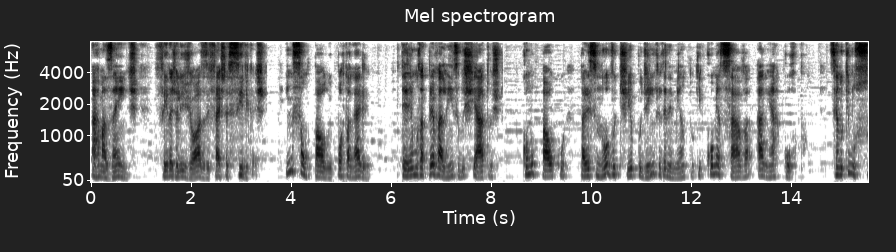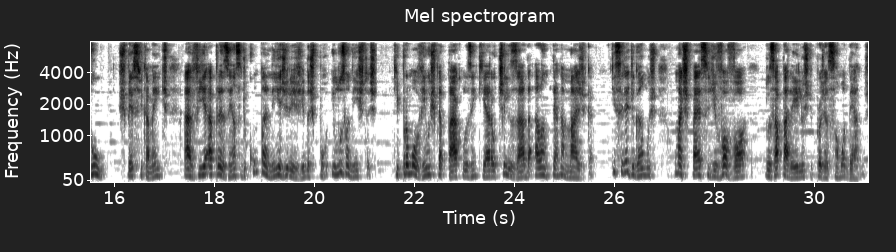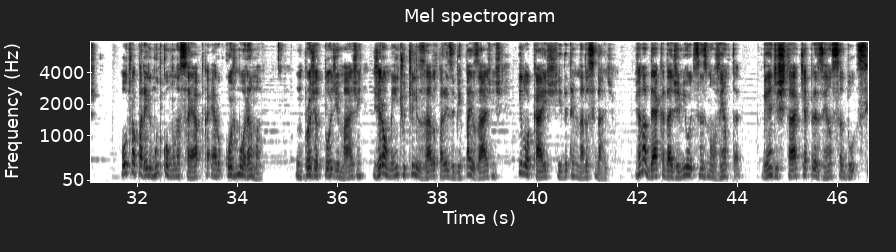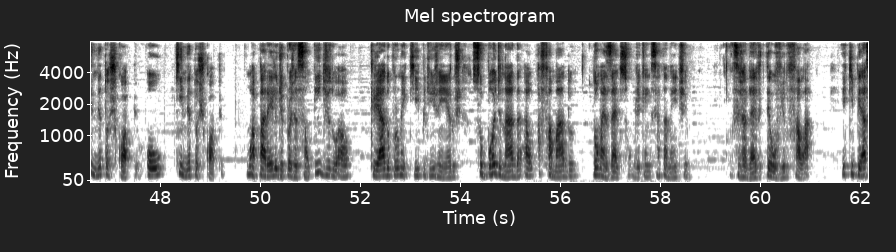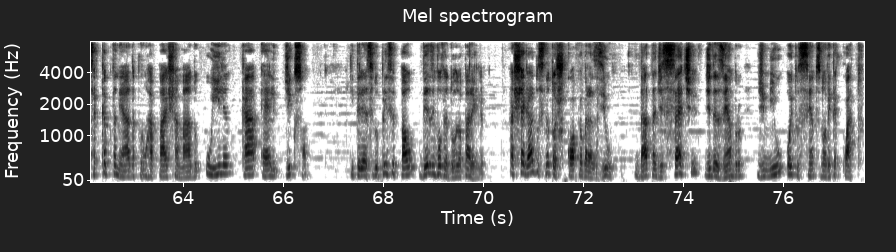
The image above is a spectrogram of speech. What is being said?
armazéns, feiras religiosas e festas cívicas, em São Paulo e Porto Alegre teremos a prevalência dos teatros como palco para esse novo tipo de entretenimento que começava a ganhar corpo. Sendo que no Sul, especificamente, havia a presença de companhias dirigidas por ilusionistas que promoviam espetáculos em que era utilizada a lanterna mágica, que seria, digamos, uma espécie de vovó dos aparelhos de projeção modernos. Outro aparelho muito comum nessa época era o cosmorama, um projetor de imagem geralmente utilizado para exibir paisagens e locais de determinada cidade. Já na década de 1890, ganha destaque a presença do cinetoscópio ou kinetoscópio, um aparelho de projeção individual criado por uma equipe de engenheiros subordinada ao afamado Thomas Edison, de quem certamente você já deve ter ouvido falar. Equipe essa capitaneada por um rapaz chamado William K. L. Dixon, que teria sido o principal desenvolvedor do aparelho. A chegada do cinetoscópio ao Brasil data de 7 de dezembro de 1894,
